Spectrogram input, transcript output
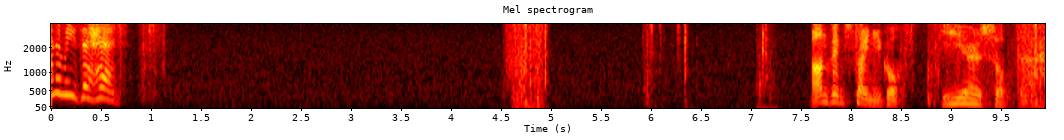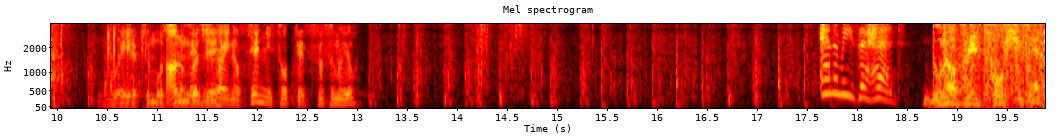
Enemies ahead! 안전지대에に行こう 이해할 수 없다. 왜 이렇게 못 安 쓰는 全 거지? 地帯の線に沿って進むよ Enemies ahead! 눈앞을 조심해라.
